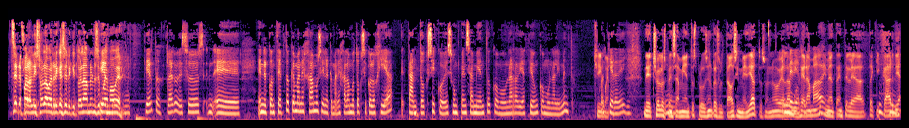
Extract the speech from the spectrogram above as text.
se le paralizó la barriga, se le quitó el hambre y no se puede mover. Cierto, claro, eso es. Eh, en el concepto que manejamos y en el que maneja la homotoxicología, tan tóxico es un pensamiento como una radiación, como un alimento cualquiera de ellos. De hecho, los mm. pensamientos producen resultados inmediatos. Uno ve a la mujer amada, inmediatamente le da taquicardia,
